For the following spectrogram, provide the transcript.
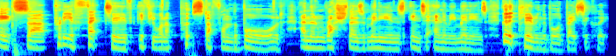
It's uh, pretty effective if you want to put stuff on the board and then rush those minions into enemy minions. Good at clearing the board, basically.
